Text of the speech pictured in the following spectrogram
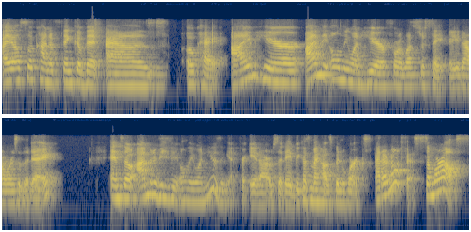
I also kind of think of it as okay, I'm here, I'm the only one here for, let's just say, eight hours of the day. And so I'm going to be the only one using it for eight hours a day because my husband works at an office somewhere else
